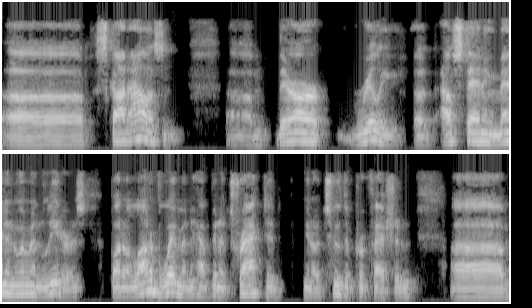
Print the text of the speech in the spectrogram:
uh, Scott Allison. Um, there are really uh, outstanding men and women leaders, but a lot of women have been attracted, you know, to the profession. Uh,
